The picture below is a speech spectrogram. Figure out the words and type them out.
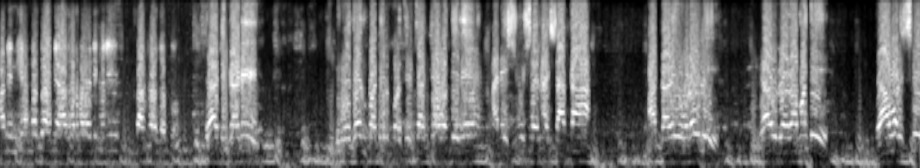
आणि नियमबद्ध आम्ही हा गरबा या ठिकाणी साजरा करतो. या ठिकाणी दुर्योधन पाटील प्रतिष्ठानच्या वतीने आणि शिवसेना शाखा आटाळी ओढवली या विभागामध्ये यावर्षी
